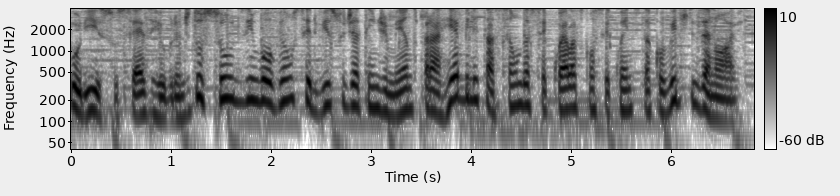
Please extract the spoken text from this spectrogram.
Por isso, o SESI Rio Grande do Sul desenvolveu um serviço de atendimento para a reabilitação das sequelas consequentes da Covid-19.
